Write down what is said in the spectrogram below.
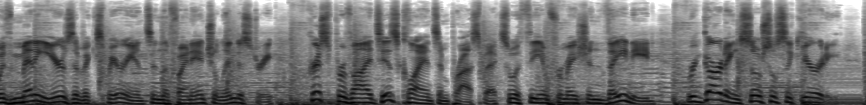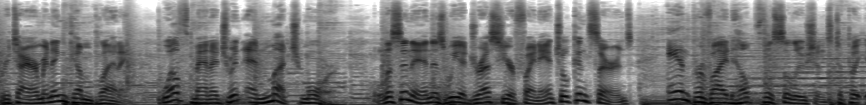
With many years of experience in the financial industry, Chris provides his clients and prospects with the information they need regarding Social Security, retirement income planning, wealth management, and much more. Listen in as we address your financial concerns and provide helpful solutions to put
